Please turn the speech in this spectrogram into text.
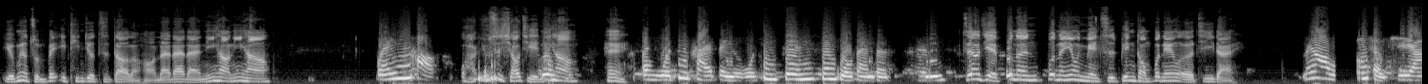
有没有准备？一听就知道了哈。来来来，你好，你好。喂，你好。哇，又是小姐，你好，嘿。哎、呃，我住台北，我姓曾，生活版的曾。曾小姐，不能不能用免持听筒，不能用耳机来。没有，我用手机啊。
